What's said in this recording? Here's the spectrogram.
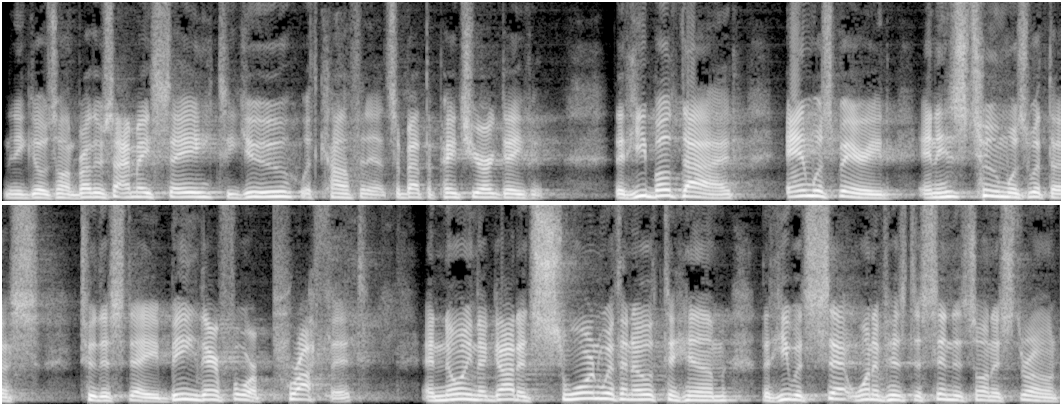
And then he goes on, Brothers, I may say to you with confidence about the patriarch David that he both died and was buried, and his tomb was with us to this day. Being therefore a prophet, and knowing that God had sworn with an oath to him that he would set one of his descendants on his throne,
